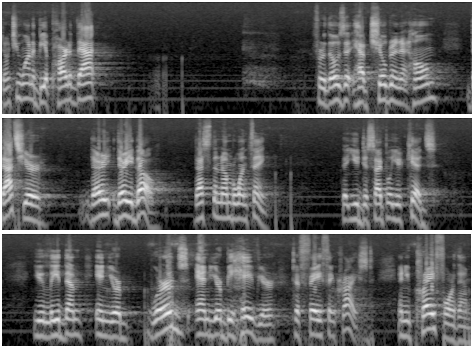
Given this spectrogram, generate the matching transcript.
Don't you want to be a part of that? For those that have children at home, that's your, there, there you go. That's the number one thing that you disciple your kids. You lead them in your words and your behavior to faith in Christ. And you pray for them.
